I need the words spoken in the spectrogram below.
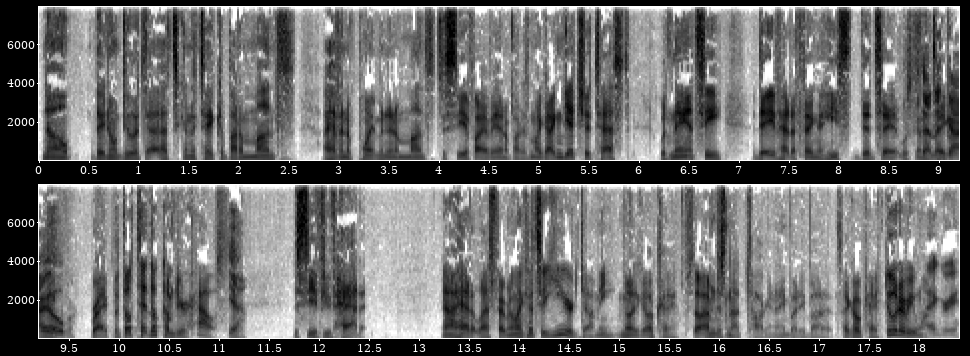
No, they don't do it. That That's going to take about a month. I have an appointment in a month to see if I have antibodies. I'm like, I can get you a test with Nancy. Dave had a thing that he did say it was going to Send a take guy week. over. Right, but they'll ta- they'll come to your house Yeah. to see if you've had it. And I had it last February. I'm like, it's a year, dummy. I'm like, okay. So I'm just not talking to anybody about it. It's like, okay, do whatever you want. I agree.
